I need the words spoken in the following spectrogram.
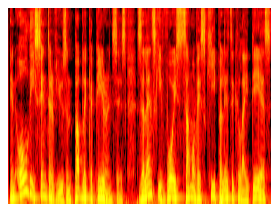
In all these interviews and public appearances, Zelensky voiced some of his key political ideas,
